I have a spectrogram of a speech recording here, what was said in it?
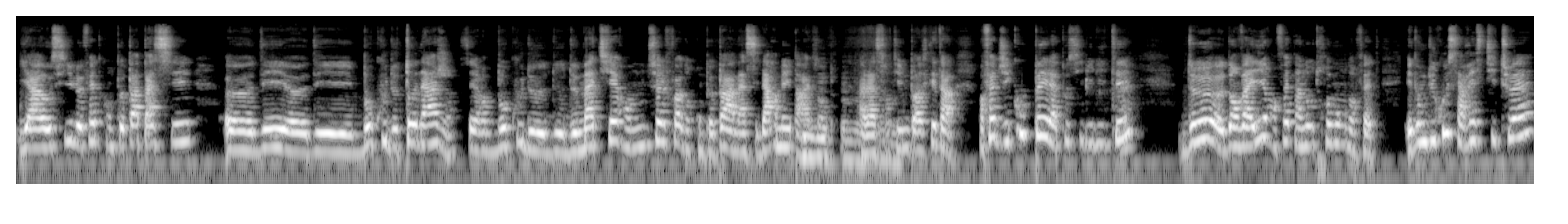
Il y a aussi le fait qu'on peut pas passer euh, des, euh, des beaucoup de tonnage, c'est-à-dire beaucoup de, de, de matière en une seule fois. Donc on peut pas amasser d'armée, par exemple, Mhm. à la sortie d'une porte, etc. En fait, j'ai coupé la possibilité de euh, d'envahir en fait un autre monde, en fait. Et donc du coup, ça restituait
